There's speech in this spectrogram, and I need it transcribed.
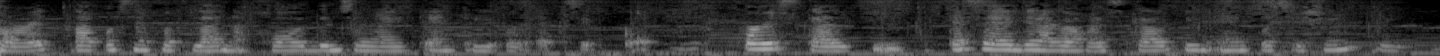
chart. Tapos nagpa-plan ako dun sa right entry or exit ko for scalping. Kasi ginagawa ko scalping and position trading.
